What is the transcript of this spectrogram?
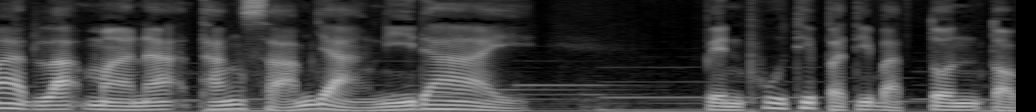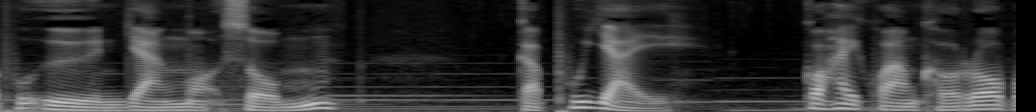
มารถละมานะทั้งสามอย่างนี้ได้ เป็นผู้ที่ปฏิบัติตนต่อผู้อื่นอย่างเหมาะสม กับผู้ใหญ่ก็ให้ความเคารพ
